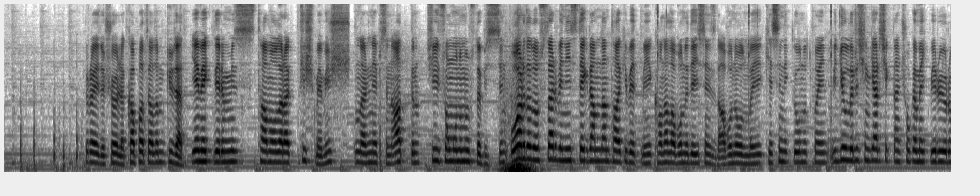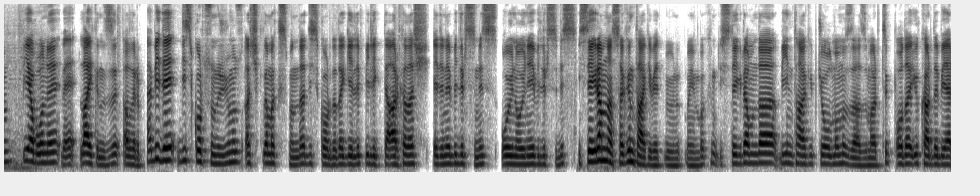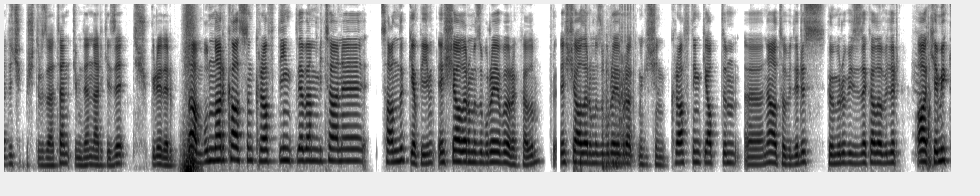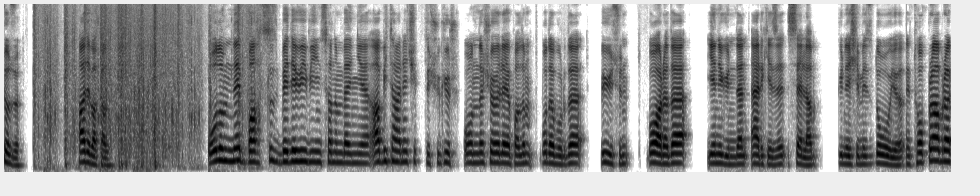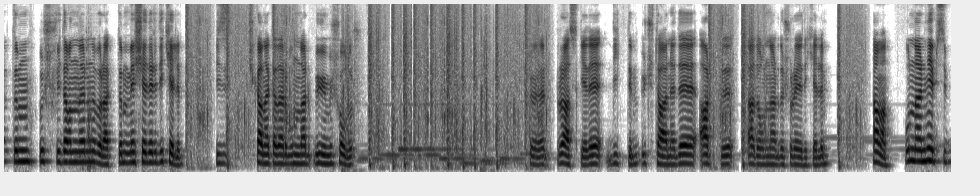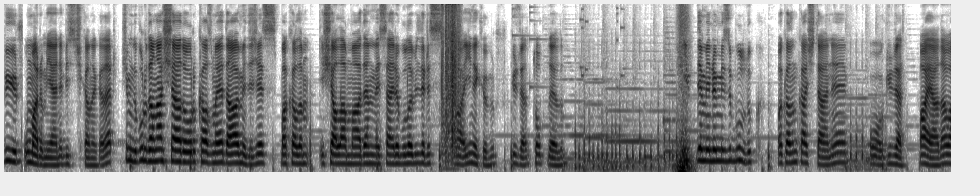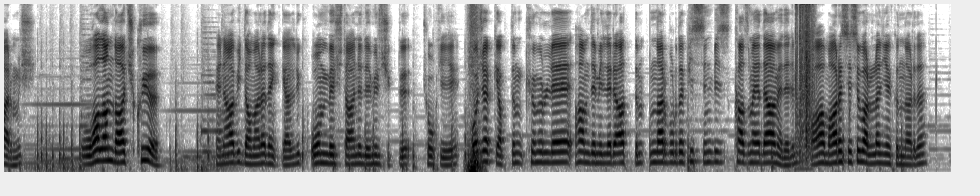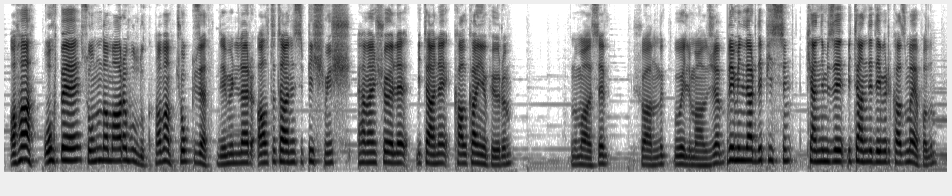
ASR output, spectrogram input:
Şurayı da şöyle kapatalım. Güzel. Yemeklerimiz tam olarak pişmemiş. Bunların hepsini attım. Çiğ somonumuz da pişsin. Bu arada dostlar beni Instagram'dan takip etmeyi, kanala abone değilseniz de abone olmayı kesinlikle unutmayın. Videolar için gerçekten çok emek veriyorum. Bir abone ve like'ınızı alırım. Ha bir de Discord sunucumuz açıklama kısmında. Discord'da da gelip birlikte arkadaş edinebilirsiniz. Oyun oynayabilirsiniz. Instagram'dan sakın takip etmeyi unutmayın. Bakın Instagram'da 1000 takipçi olmamız lazım artık. O da yukarıda bir yerde çıkmıştır zaten. Şimdiden herkese teşekkür ederim. Tamam bunlar kalsın. Crafting'le ben bir tane sandık yapayım. Eşyalarımızı buraya bırakalım. Eşyalarımızı buraya bırakmak için crafting yaptım. Ee, ne atabiliriz? Kömürü bizde kalabilir. Aa kemik tozu. Hadi bakalım. Oğlum ne bahtsız bedevi bir insanım ben ya. Aa bir tane çıktı şükür. Onu da şöyle yapalım. Bu da burada büyüsün. Bu arada yeni günden herkese selam. Güneşimiz doğuyor. E, toprağa bıraktım. Kuş fidanlarını bıraktım. Meşeleri dikelim. Biz çıkana kadar bunlar büyümüş olur. Şöyle rastgele diktim. 3 tane de arttı. Hadi onları da şuraya dikelim. Tamam. Bunların hepsi büyür. Umarım yani biz çıkana kadar. Şimdi buradan aşağı doğru kazmaya devam edeceğiz. Bakalım inşallah maden vesaire bulabiliriz. Aa yine kömür. Güzel toplayalım. İlk demirimizi bulduk. Bakalım kaç tane. Oo güzel. Bayağı da varmış. Oha lan daha çıkıyor. Fena bir damara denk geldik. 15 tane demir çıktı. Çok iyi. Ocak yaptım. Kömürle ham demirleri attım. Bunlar burada pişsin. Biz kazmaya devam edelim. Aa mağara sesi var lan yakınlarda. Aha oh be sonunda mağara bulduk. Tamam çok güzel. Demirler 6 tanesi pişmiş. Hemen şöyle bir tane kalkan yapıyorum. Bunu maalesef şu anlık bu elime alacağım. Bu demirler de pişsin. Kendimize bir tane de demir kazma yapalım.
